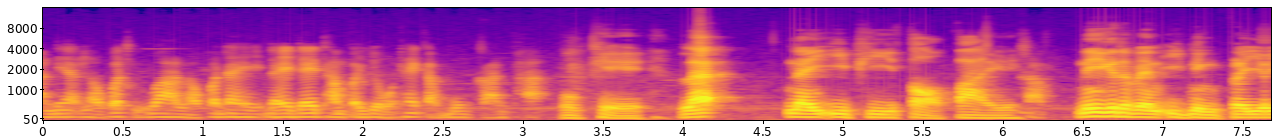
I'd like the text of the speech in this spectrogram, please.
อันเนี้ยเราก็ถือว่าเราก็ได้ได้ได้ทำประโยชน์ให้กับวงการพระโอเค และใน EP ต่อไปครับนี่ก็จะเป็นอีกหนึ่งประโย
